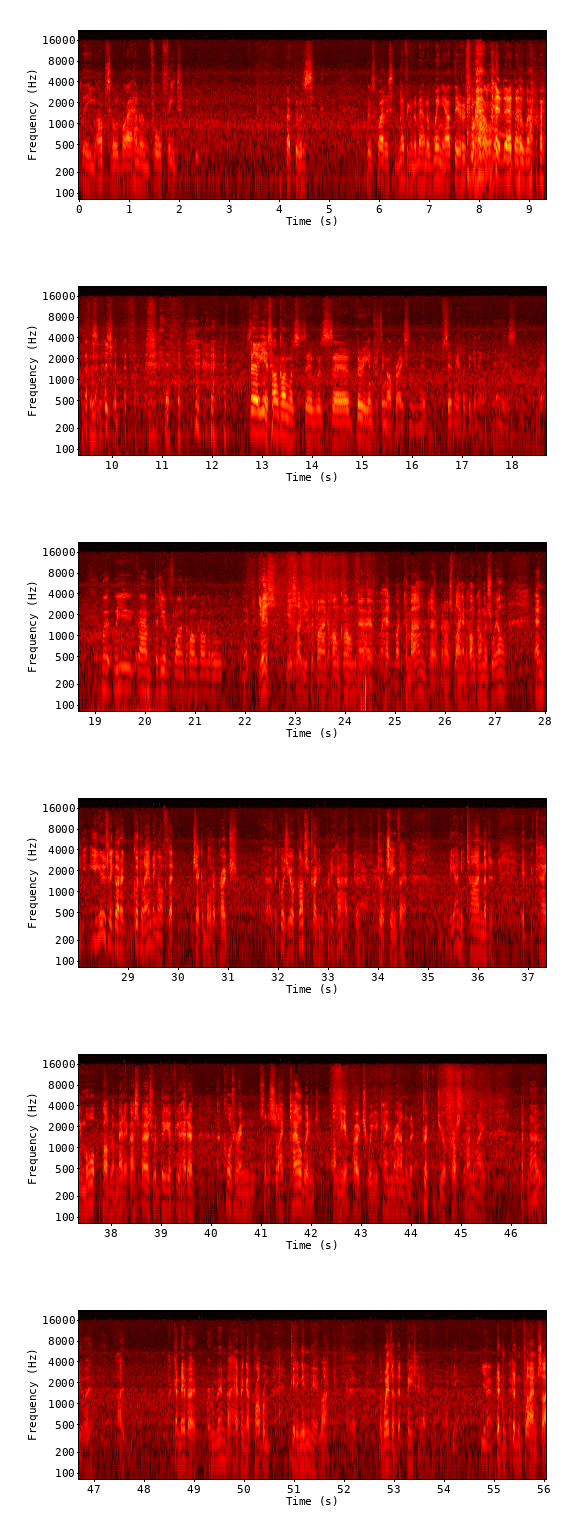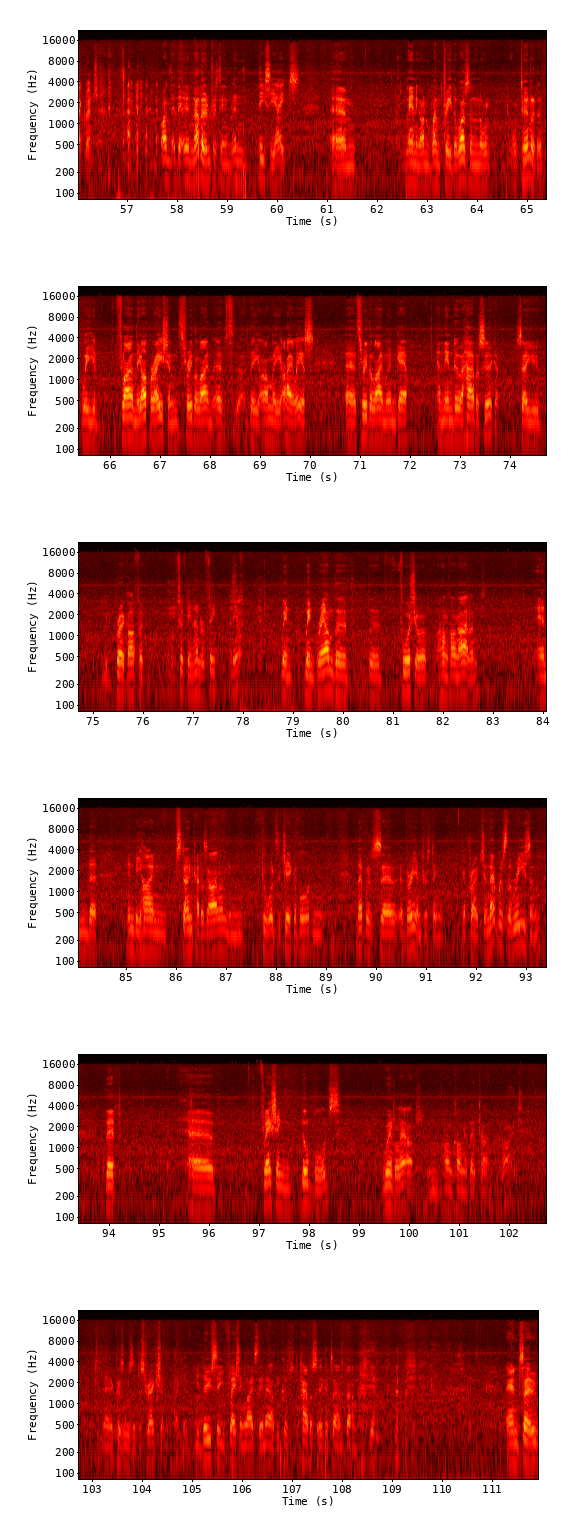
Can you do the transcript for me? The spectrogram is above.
the obstacle by 104 feet. But there was there was quite a significant amount of wing out there as well at, at a lower position. so yes, Hong Kong was uh, was a very interesting operation, at, certainly at the beginning. Yes. Were, were you? Um, did you ever fly into Hong Kong at all? Nev? Yes, yes, I used to fly into Hong Kong. Uh, I had my command uh, when I was flying into Hong Kong as well. And you usually got a good landing off that checkerboard approach uh, because you're concentrating pretty hard to, Yeah, fair. to achieve that. The only time that it, it became more problematic, I suppose, would be if you had a, a quartering sort of slight tailwind on the approach where you came round and it drifted you across the runway. But no, you, uh, I, I can never remember having a problem getting in there like uh, the weather that Pete had. Yeah. Yeah. didn't didn't fly in cyclones. On the, the- another interesting in DC8s, um, landing on one tree, there was an al- alternative where you'd fly on the operation through the line, uh, the on the ILS uh, through the Lyemun Gap, and then do a harbour circuit. So you you broke off at 1500 feet That's left, right. Yep. went went round the the foreshore of Hong Kong Island, and uh, in behind Stonecutters Island and towards the checkerboard, and that was uh, a very interesting approach. And that was the reason that uh, flashing billboards weren't allowed in Hong Kong at that time Right. because it was a distraction. Okay. You do see flashing lights there now because harbour circuits aren't done. Yeah. And so,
